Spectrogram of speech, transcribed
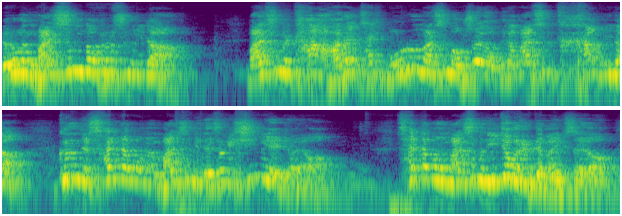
여러분, 말씀도 그렇습니다. 말씀을 다 알아요. 사실 모르는 말씀 없어요. 우리가 말씀 다 압니다. 그런데 살다 보면 말씀이 내 속에 희미해져요. 살다 보면 말씀을 잊어버릴 때가 있어요.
